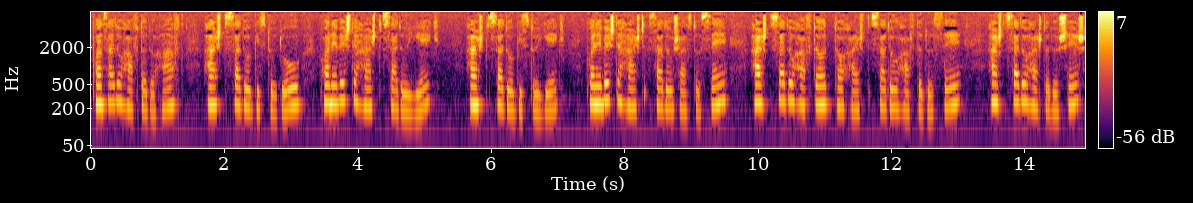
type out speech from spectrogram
577 822 پانوشت 801 821 پانوشت 863 870 تا 873 886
